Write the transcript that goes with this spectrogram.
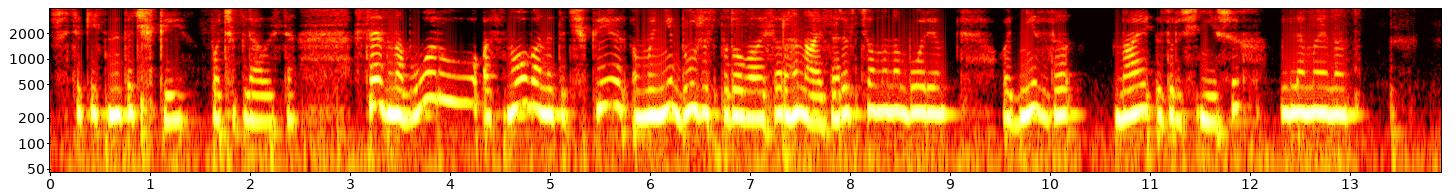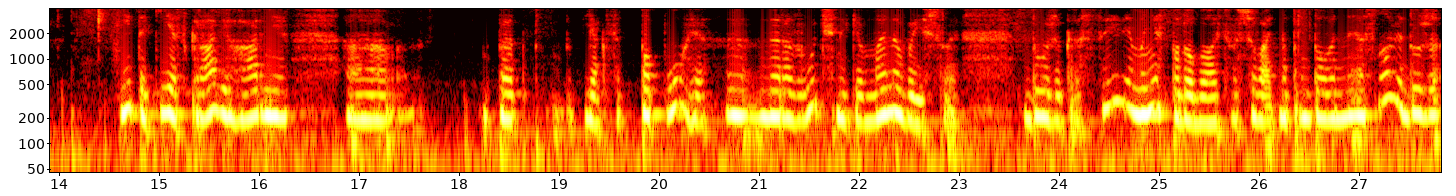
Щось якісь ниточки почеплялися. Все з набору, основа, ниточки. Мені дуже сподобались органайзери в цьому наборі. Одні з найзручніших для мене. І такі яскраві, гарні, е, як це, папуги, е, нерозлучники в мене вийшли. Дуже красиві. Мені сподобалось вишивати на принтованій основі, дуже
